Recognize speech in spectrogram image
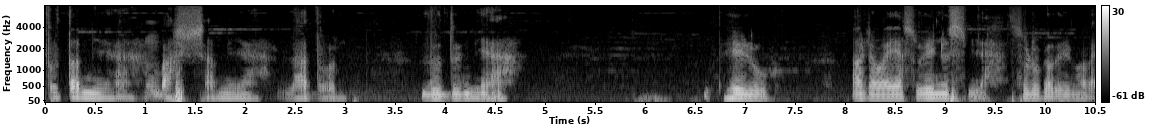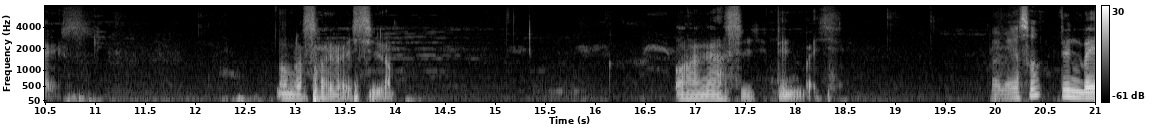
তোতা মিয়া। বাদশা মিয়া লাদন দুদু মিয়া হিরু আটা ভাই আসলে ইনুস মিয়া ছোটকালেই মারা গেছে। আমরা ছয় ভাই ছিলাম। ওখানে আসছি তিন ভাই। কয় ভাই আছো? তিন ভাই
